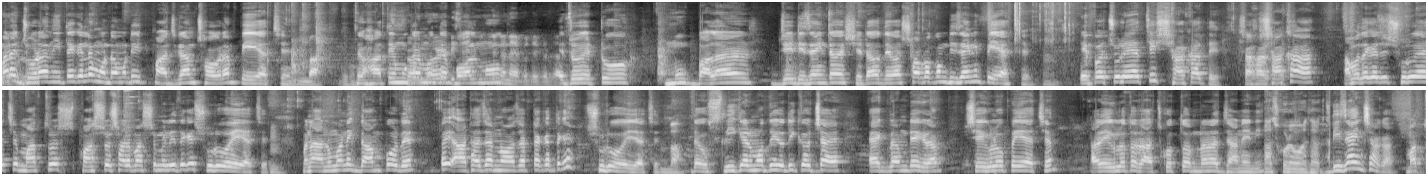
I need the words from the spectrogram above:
মানে জোড়া নিতে গেলে মোটামুটি পাঁচ গ্রাম ছ গ্রাম পেয়ে যাচ্ছে। বাহ দেখুন। তো হাতি মুখের মধ্যে বল মুখ একটু একটু মুখ বালার যে ডিজাইনটা হয় সেটাও দেওয়া সব রকম ডিজাইনই পেয়ে যাচ্ছে। এরপর চলে যাচ্ছি শাখাতে। শাখা আমাদের কাছে শুরু হয়ে যাচ্ছে মাত্র পাঁচশো সাড়ে পাঁচশো মিলি থেকে শুরু হয়ে যাচ্ছে। মানে আনুমানিক দাম পড়বে ওই আট হাজার ন হাজার টাকা থেকে শুরু হয়ে যাচ্ছে। দেখো স্লিকের মধ্যে যদি কেউ চায় এক গ্রাম দেড় গ্রাম সেগুলো পেয়ে যাচ্ছেন আর এগুলো তো রাজকোট তো আপনারা থাকছে ডিজাইন শাখা মাত্র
